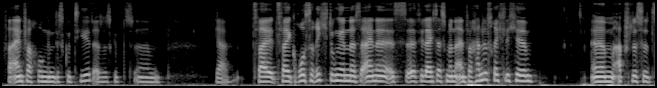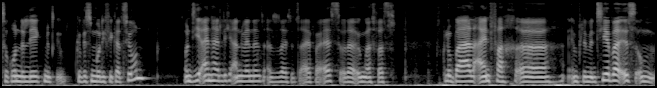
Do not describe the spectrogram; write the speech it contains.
Vereinfachungen diskutiert. Also es gibt ähm, ja, zwei, zwei große Richtungen. Das eine ist äh, vielleicht, dass man einfach handelsrechtliche ähm, Abschlüsse zugrunde legt mit gewissen Modifikationen und die einheitlich anwendet, also sei es jetzt IFRS oder irgendwas, was global einfach äh, implementierbar ist, um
